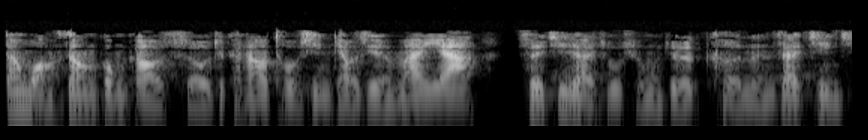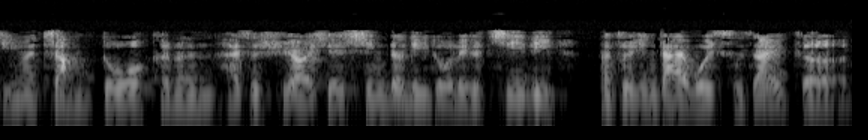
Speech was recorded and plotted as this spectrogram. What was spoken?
当往上攻高的时候，就看到头性调节的卖压。所以记在族群，我觉得可能在近期因为涨多，可能还是需要一些新的利多的一个激励。那最近大概维持在一个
